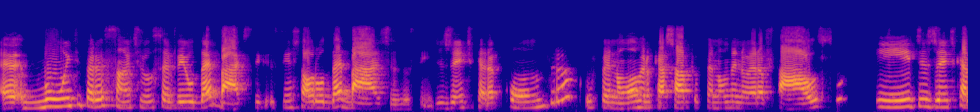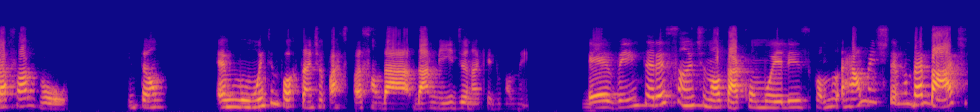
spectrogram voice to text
é muito interessante você ver o debate, se, se instaurou debates, assim, de gente que era contra o fenômeno, que achava que o fenômeno era falso, e de gente que era a favor. Então, é muito importante a participação da, da mídia naquele momento. É bem interessante notar como eles, como realmente teve um debate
